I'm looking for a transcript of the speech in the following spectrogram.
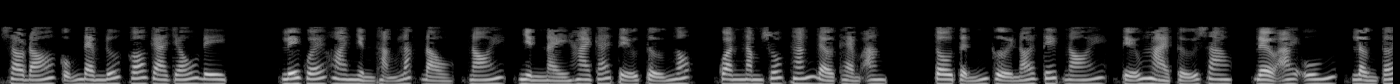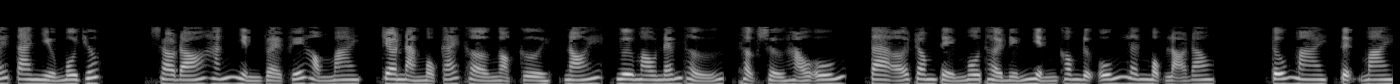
sau đó cũng đem nước có ca giấu đi. Lý Quế Hoa nhìn thẳng lắc đầu, nói, nhìn này hai cái tiểu tử ngốc, quanh năm suốt tháng đều thèm ăn, Tô tỉnh cười nói tiếp nói, tiểu hài tử sao, đều ai uống, lần tới ta nhiều mua chút. Sau đó hắn nhìn về phía hồng mai, cho nàng một cái khờ ngọt cười, nói, ngươi mau nếm thử, thật sự hảo uống, ta ở trong tiệm mua thời điểm nhịn không được uống lên một lọ đâu. Tú mai, tịch mai,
